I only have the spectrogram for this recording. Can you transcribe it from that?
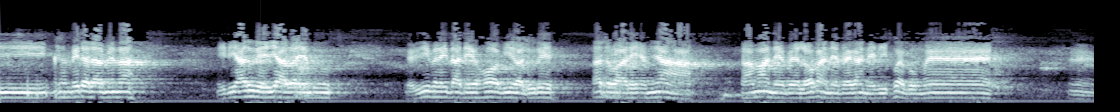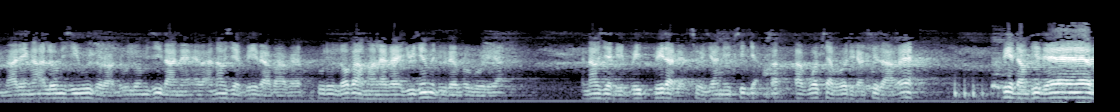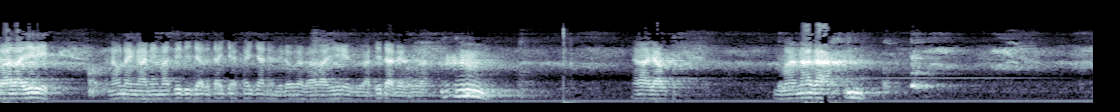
သေတ္တရမင်းသားဒီတရားလူတွေရသွားရင်သူတတိပရိသတ်တွေဟောပြီးတော့လူတွေသတ္တဝါတွေအများဟာကာမနယ်ပဲလောကနယ်ပဲကနေပြီးထွက်ကုန်မယ်အဲဒါတွေကအလိုမရှိဘူးဆိုတော့လူလိုမရှိတာနဲ့အဲဒါအနောက်ရက်ပေးတာပါပဲခုလိုလောကမှာလည်းပဲယူခြင်းမတူတဲ့ပုဂ္ဂိုလ်တွေကအနောက်ရက်တွေပေးပေးတာတဲ့ချိုးချမ်းနေဖြစ်ကြကပွဲဖြတ်ပွဲတွေကဖြစ်တာပဲပြည့်တောင်ဖြစ်တယ်ဘာသာရေးတွေ အနောက်နိုင်ငံတွေမှာသိတိကြတဲ့တိုက်ကြခိုက်ကြတယ်ဒီလိုပဲဘာသာရေးတွေဆိုတာဖြစ်တတ်တယ်ဆိုတာအဲဒါကြောင့်မာနက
